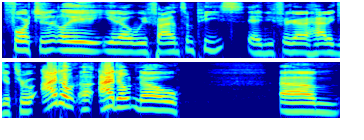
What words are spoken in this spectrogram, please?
fortunately, you know, we found some peace, and you figure out how to get through. I don't, uh, I don't know, um,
